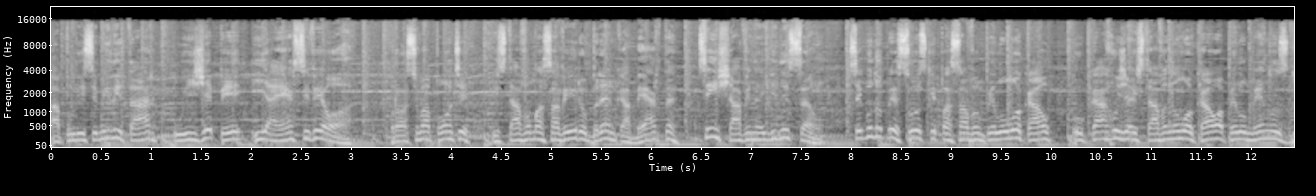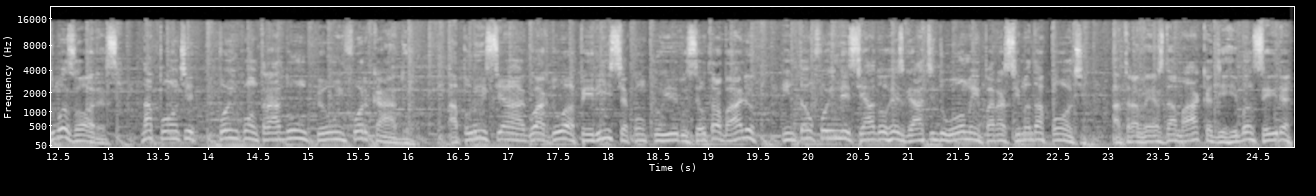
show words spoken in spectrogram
a Polícia Militar, o IGP e a SVO. Próximo à ponte estava uma saveiro branca aberta, sem chave na ignição. Segundo pessoas que passavam pelo local, o carro já estava no local há pelo menos duas horas. Na ponte foi encontrado um cão enforcado. A polícia aguardou a perícia concluir o seu trabalho, então foi iniciado o resgate do homem para cima da ponte, através da maca de ribanceira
